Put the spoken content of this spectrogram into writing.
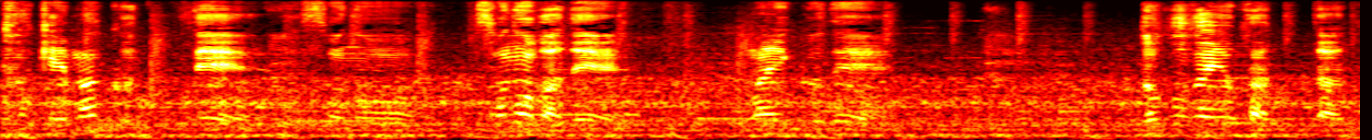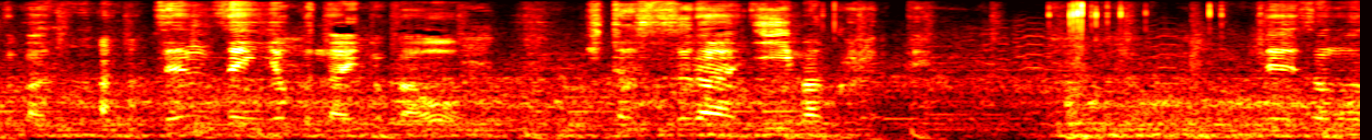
かけまくってそのその場でマイクでどこが良かったとか全然良くないとかをひたすら言いまくるっていう。でその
